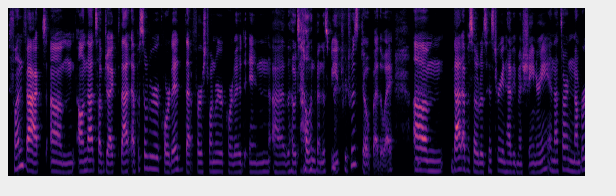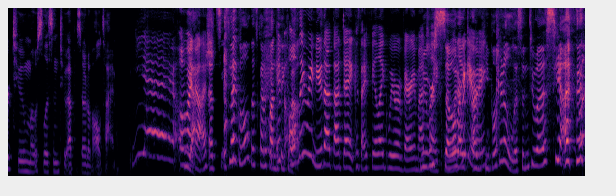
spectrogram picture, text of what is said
Fun fact um, on that subject, that episode we recorded, that first one we recorded in uh, the hotel in Venice Beach, which was dope, by the way, um, that episode was History and Heavy Machinery. And that's our number two most listened to episode of all time. Yay! Oh my yeah, gosh, that's isn't that cool? That's kind of fun to if think about. only we knew that that day, because I feel like we were very much. We were like, so like, are, are people gonna listen to us? Yeah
